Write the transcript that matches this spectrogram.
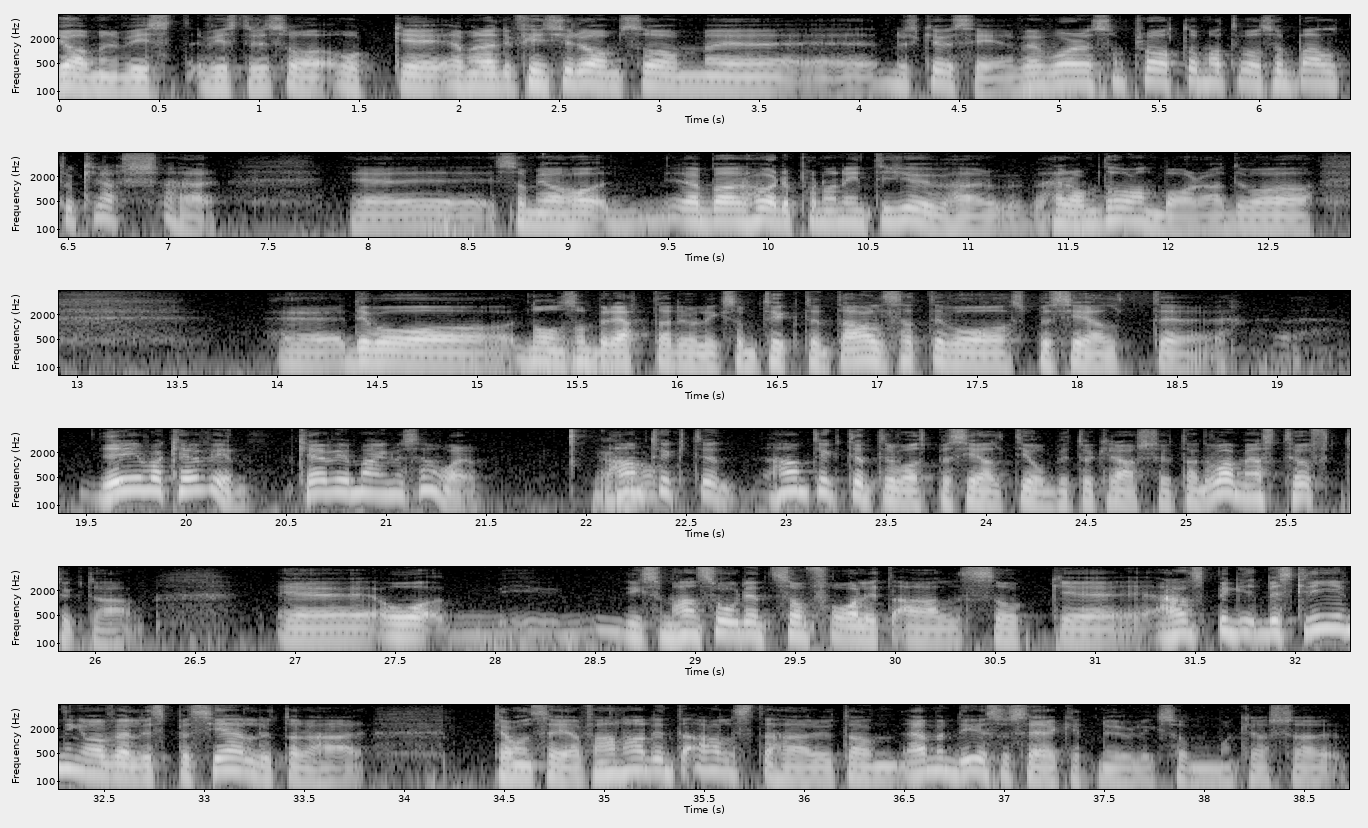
Ja, men visst, visst är det så. Och eh, jag menar, det finns ju de som, eh, nu ska vi se, vem var det som pratade om att det var så ballt att krascha här? Eh, som jag, har, jag bara hörde på någon intervju här, häromdagen bara. Det var, det var någon som berättade och liksom tyckte inte alls att det var speciellt. Det var Kevin, Kevin Magnusson var det. Han tyckte, han tyckte inte det var speciellt jobbigt att krascha utan det var mest tufft tyckte han. Och liksom, han såg det inte som farligt alls och eh, hans be- beskrivning var väldigt speciell utav det här. Kan man säga, för han hade inte alls det här utan ja, men det är så säkert nu liksom om man kraschar.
